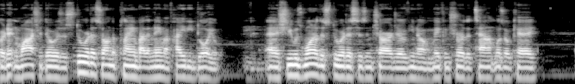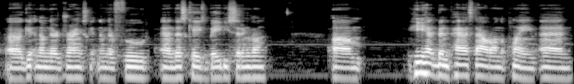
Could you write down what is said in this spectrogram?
or didn't watch it, there was a stewardess on the plane by the name of Heidi Doyle. And she was one of the stewardesses in charge of, you know, making sure the talent was okay, uh, getting them their drinks, getting them their food, and in this case, babysitting them. Um, he had been passed out on the plane, and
